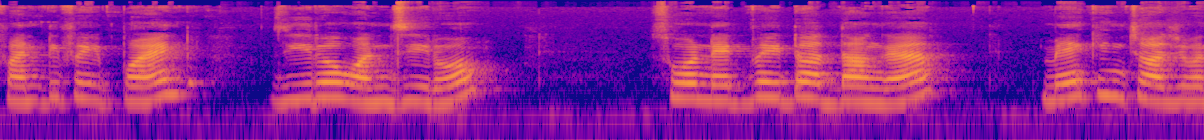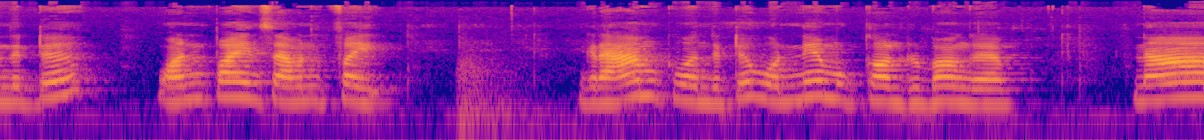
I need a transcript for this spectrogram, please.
twenty five point zero one zero so net வெயிட்டும் அதாங்க. மேக்கிங் சார்ஜ் வந்துட்டு ஒன் பாயிண்ட் செவன் ஃபைவ் கிராமுக்கு வந்துட்டு ஒன்றே முக்கால் ரூபாங்க. நான்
